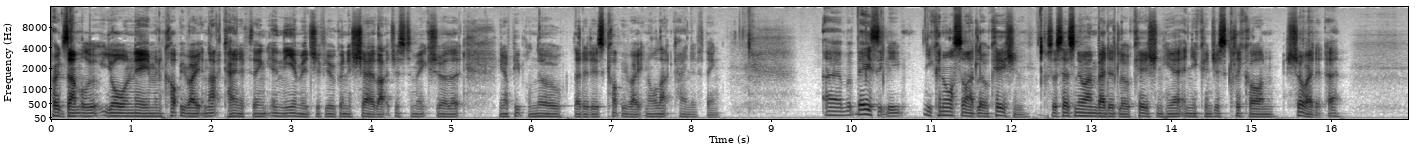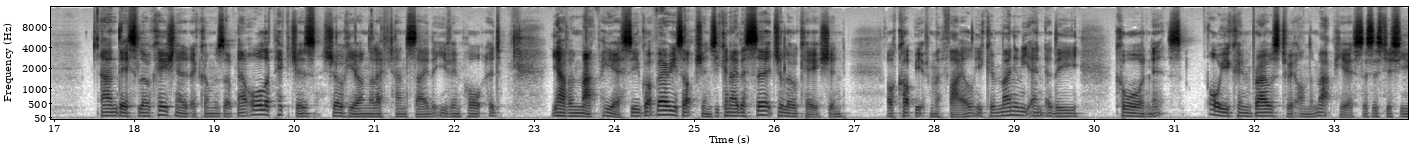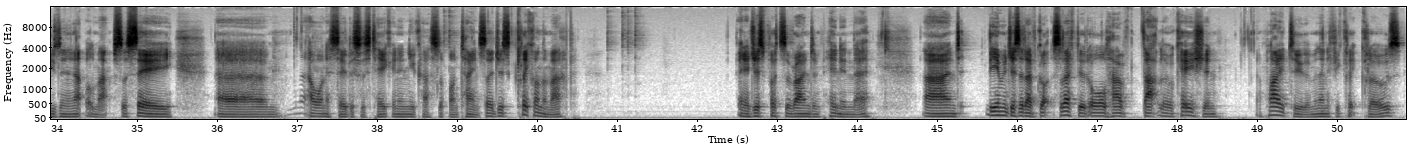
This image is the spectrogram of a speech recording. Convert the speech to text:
for example, your name and copyright and that kind of thing in the image if you're going to share that just to make sure that you know people know that it is copyright and all that kind of thing. Uh, but basically, you can also add location. So it says no embedded location here and you can just click on show editor and this location editor comes up. Now all the pictures show here on the left hand side that you've imported. You have a map here, so you've got various options. You can either search a location or copy it from a file. You can manually enter the coordinates or you can browse to it on the map here. So this is just using an Apple map. So say um, I want to say this was taken in Newcastle upon Tyne. So I just click on the map and it just puts a random pin in there. And the images that I've got selected all have that location applied to them. And then if you click close,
